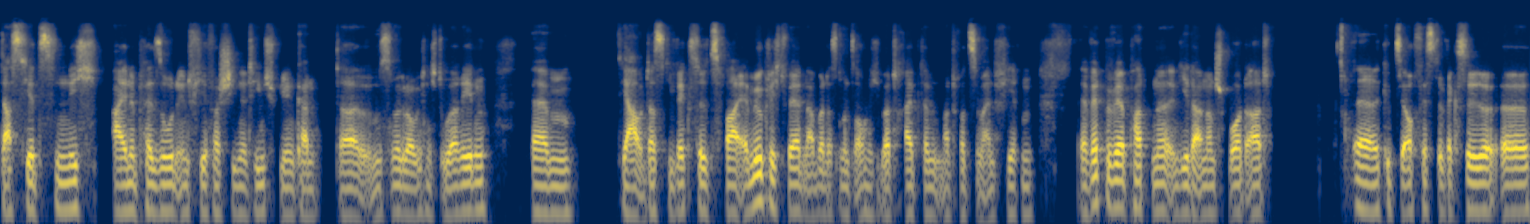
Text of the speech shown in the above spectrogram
dass jetzt nicht eine Person in vier verschiedene Teams spielen kann. Da müssen wir, glaube ich, nicht drüber reden. Ähm, ja, dass die Wechsel zwar ermöglicht werden, aber dass man es auch nicht übertreibt, damit man trotzdem einen fairen äh, Wettbewerb hat. Ne? In jeder anderen Sportart äh, gibt es ja auch feste Wechsel. Äh,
